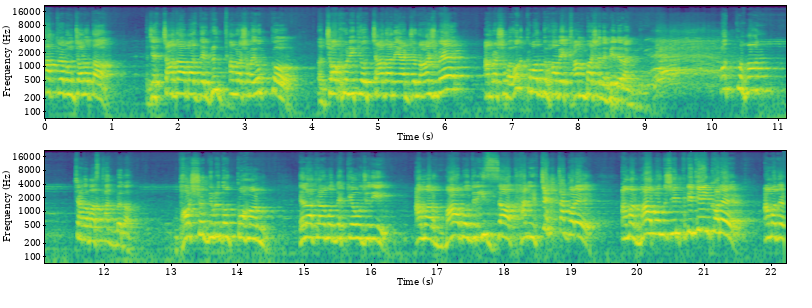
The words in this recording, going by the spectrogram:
ছাত্র এবং জনতা, যে চাঁদাবাজদের বিরুদ্ধে আমরা সবাই ঐক্য। যখনই কেউ চাঁদা নেওয়ার জন্য আসবে, আমরা সবাই ঐক্যবদ্ধভাবে খাম্বার সাথে বেঁধে রাখব। ঐক্য হন। চাঁদাবাজ থাকবে না। ধর্ষক বিরুদ্ধে কহন। এলাকার মধ্যে কেউ যদি আমার মা বোনদের ইজ্জাত, হানির চেষ্টা করে, আমার মা বোনদের সেই প্রিজিং করে, আমাদের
